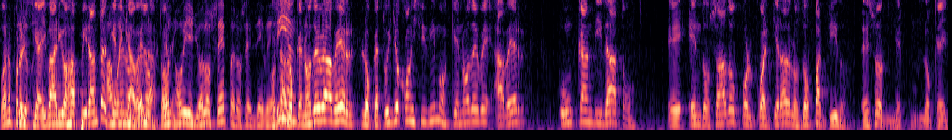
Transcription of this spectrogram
Bueno, pero si hay varios aspirantes, ah, tiene que haberla, Tony. Oye, yo lo sé, pero se debería. O sea, lo que no debe haber, lo que tú y yo coincidimos, que no debe haber un candidato eh, endosado por cualquiera de los dos partidos. Eso que, lo que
